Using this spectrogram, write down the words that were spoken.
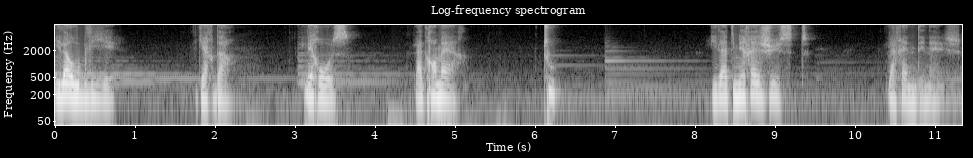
il a oublié Gerda, les roses, la grand-mère, tout. Il admirait juste la Reine des Neiges.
